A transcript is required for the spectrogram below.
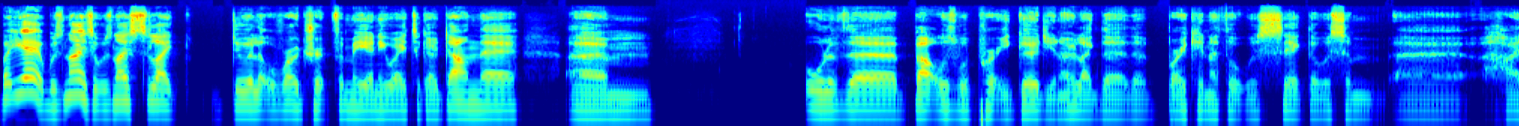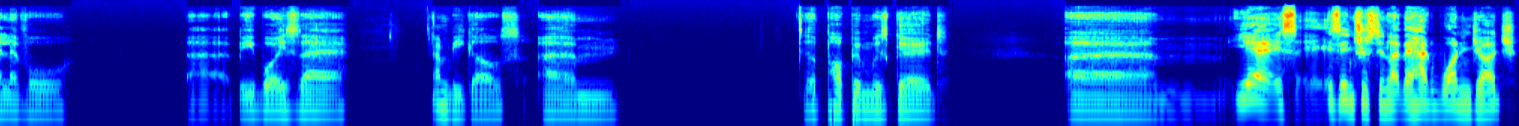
but yeah, it was nice. It was nice to like do a little road trip for me anyway to go down there. Um, all of the battles were pretty good, you know. Like the the breaking, I thought was sick. There was some uh, high level uh, b boys there and b girls. Um, the popping was good. Um, yeah, it's it's interesting. Like they had one judge,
